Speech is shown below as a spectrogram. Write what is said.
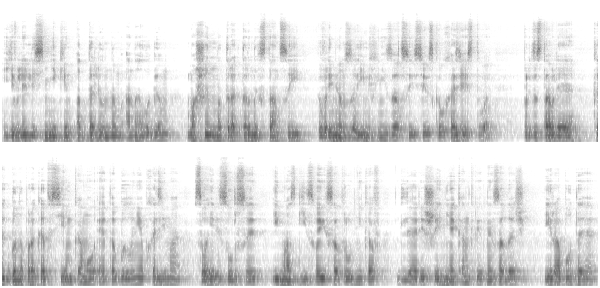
являлись неким отдаленным аналогом машинно-тракторных станций времен зари механизации сельского хозяйства, предоставляя как бы на прокат всем, кому это было необходимо, свои ресурсы и мозги своих сотрудников для решения конкретных задач и работая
